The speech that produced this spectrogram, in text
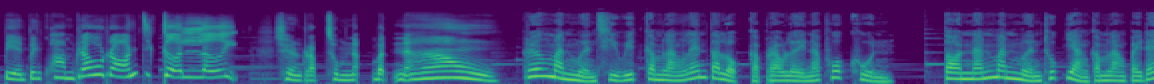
เปลี่ยนเป็นความเร่าร้อนจิเกินเลย เชิญรับชมณบัดนาวเรื่องมันเหมือนชีวิตกำลังเล่นตลกกับเราเลยนะพวกคุณ ตอนนั้นมันเหมือนทุกอย่างกำลังไปได้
